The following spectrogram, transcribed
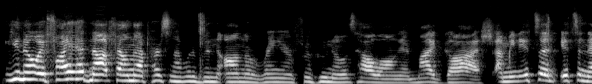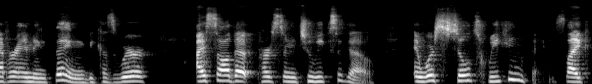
you know if i had not found that person i would have been on the wringer for who knows how long and my gosh i mean it's a it's a never ending thing because we're i saw that person two weeks ago and we're still tweaking things like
